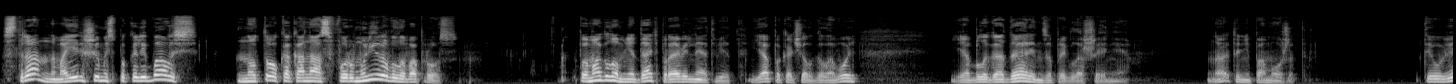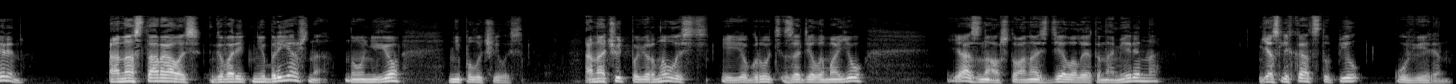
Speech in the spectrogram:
Странно, моя решимость поколебалась, но то, как она сформулировала вопрос, помогло мне дать правильный ответ. Я покачал головой. Я благодарен за приглашение, но это не поможет. Ты уверен? Она старалась говорить небрежно, но у нее не получилось. Она чуть повернулась, ее грудь задела мою. Я знал, что она сделала это намеренно. Я слегка отступил, уверен.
